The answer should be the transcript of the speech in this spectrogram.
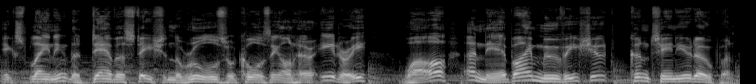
explaining the devastation the rules were causing on her eatery, while a nearby movie shoot continued open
